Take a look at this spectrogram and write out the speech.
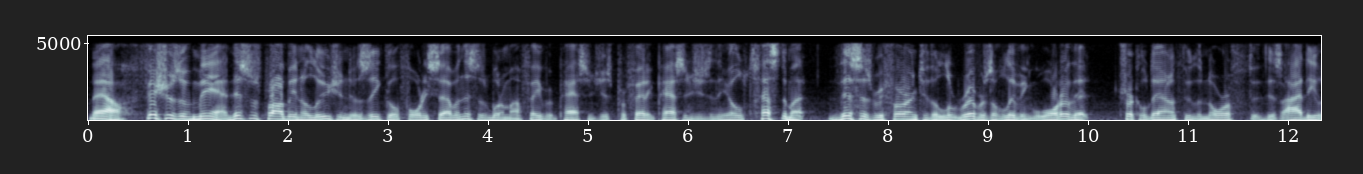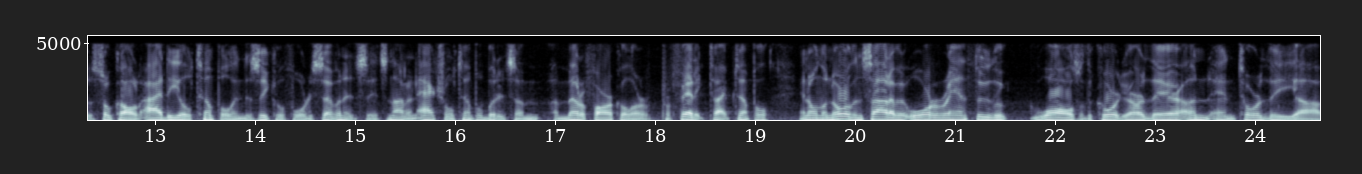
Now, fishers of men. This was probably an allusion to Ezekiel 47. This is one of my favorite passages, prophetic passages in the Old Testament. This is referring to the rivers of living water that trickle down through the north. This ideal, so-called ideal temple in Ezekiel 47. It's it's not an actual temple, but it's a, a metaphorical or prophetic type temple. And on the northern side of it, water ran through the walls of the courtyard there, un, and toward the uh,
